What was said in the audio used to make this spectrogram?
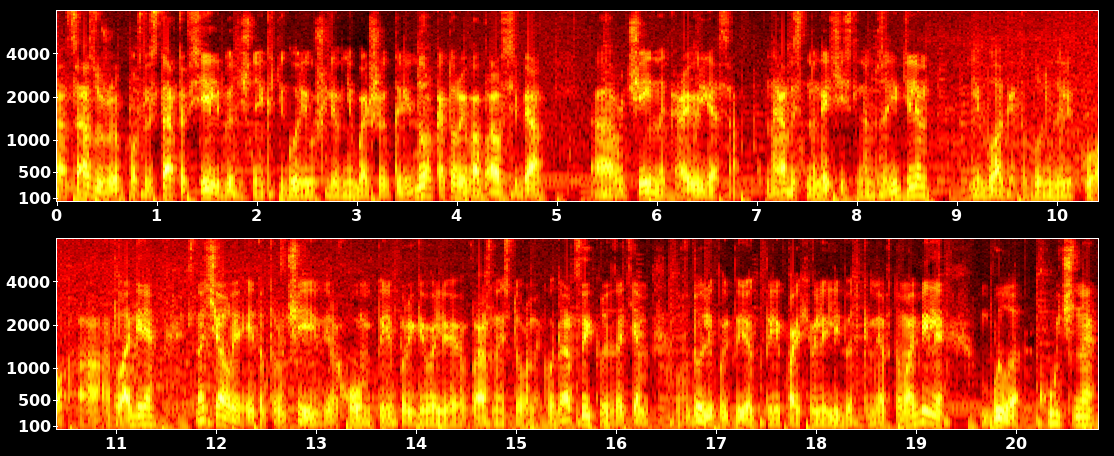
А сразу же после старта все лебедочные категории ушли в небольшой коридор, который вобрал в себя а, ручей на краю леса. На радость многочисленным зрителям и благо это было недалеко а, от лагеря. Сначала этот ручей верхом перепрыгивали в разные стороны квадроциклы, затем вдоль и поперек перепахивали лебедками автомобили. Было кучно,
